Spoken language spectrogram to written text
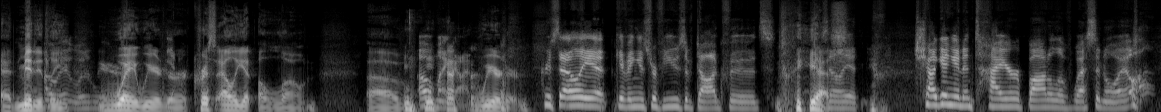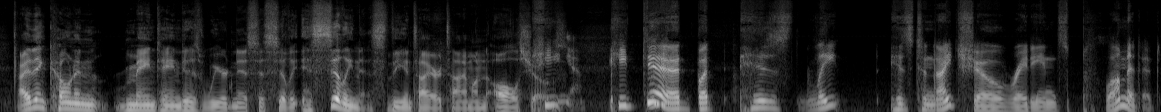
admittedly, Oh, weird. way weirder. Chris Elliott alone, uh, Oh my god, weirder. Chris Elliott giving his reviews of dog foods. Chris yes, Elliott chugging an entire bottle of Wesson oil. I think Conan maintained his weirdness, his silly, his silliness the entire time on all shows. He- yeah. He did, but his late his Tonight Show ratings plummeted.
